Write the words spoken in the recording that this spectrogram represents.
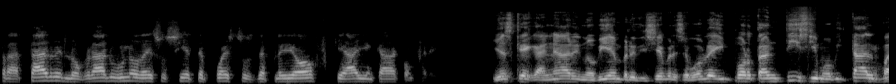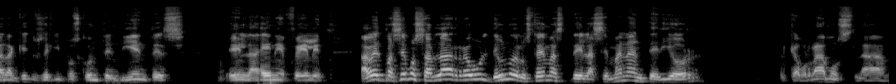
tratar de lograr uno de esos siete puestos de playoff que hay en cada conferencia. Y es que ganar en noviembre y diciembre se vuelve importantísimo, vital para aquellos equipos contendientes en la NFL. A ver, pasemos a hablar, Raúl, de uno de los temas de la semana anterior, porque abordamos la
